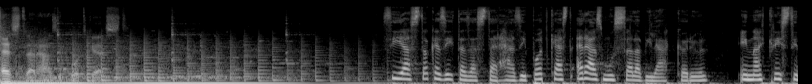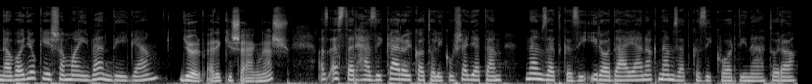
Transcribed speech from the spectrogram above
Eszterházi Podcast. Sziasztok, ez itt az Eszterházi Podcast Erasmusszal a világ körül. Én Nagy Krisztina vagyok, és a mai vendégem Győrbári Kis Ágnes, az Eszterházi Károly Katolikus Egyetem nemzetközi irodájának nemzetközi koordinátora.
